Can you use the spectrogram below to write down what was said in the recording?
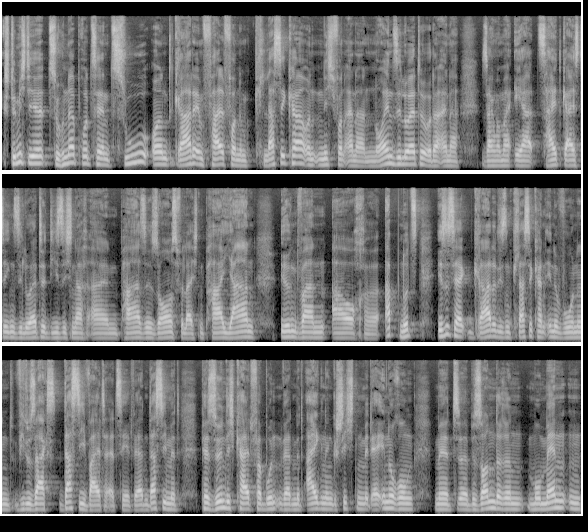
Stimme ich dir zu 100% zu und gerade im Fall von einem Klassiker und nicht von einer neuen Silhouette oder einer, sagen wir mal, eher zeitgeistigen Silhouette, die sich nach ein paar Saisons, vielleicht ein paar Jahren irgendwann auch äh, abnutzt, ist es ja gerade diesen Klassikern innewohnend, wie du sagst, dass sie weitererzählt werden, dass sie mit Persönlichkeit verbunden werden, mit eigenen Geschichten, mit Erinnerungen, mit äh, besonderen Momenten,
